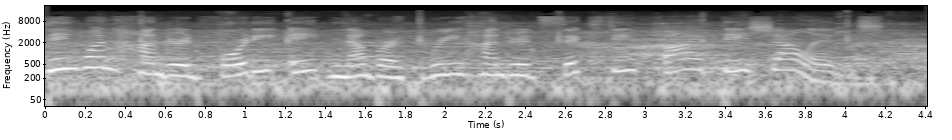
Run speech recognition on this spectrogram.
Day 148 Number 365 Day Challenge.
